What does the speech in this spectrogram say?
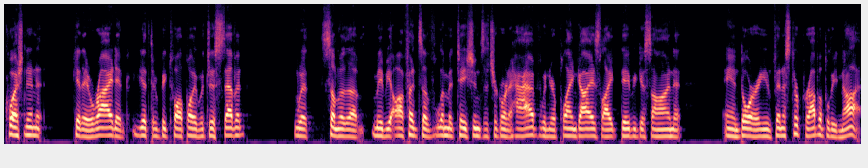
question, can they ride and get through Big Twelve play with just seven? With some of the maybe offensive limitations that you're going to have when you're playing guys like David N'Guessan and, and Dorian Finister, probably not.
